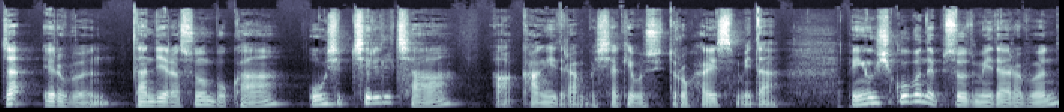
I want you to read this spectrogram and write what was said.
자, 여러분, 단디라 수능 복화 57일차 아, 강의들 한번 시작해 볼 수 있도록 하겠습니다. 169번 에피소드입니다, 여러분.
